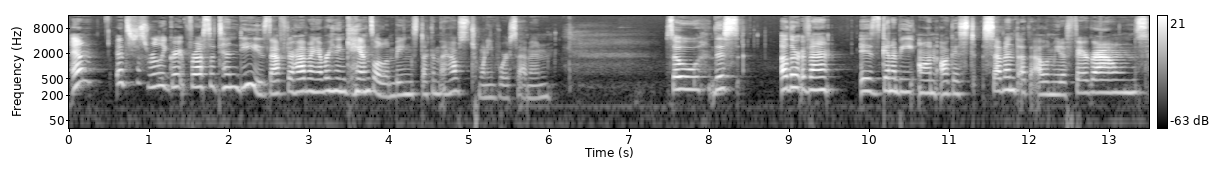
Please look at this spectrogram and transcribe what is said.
And it's just really great for us attendees after having everything canceled and being stuck in the house 24 7. So, this other event is going to be on August 7th at the Alameda Fairgrounds,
